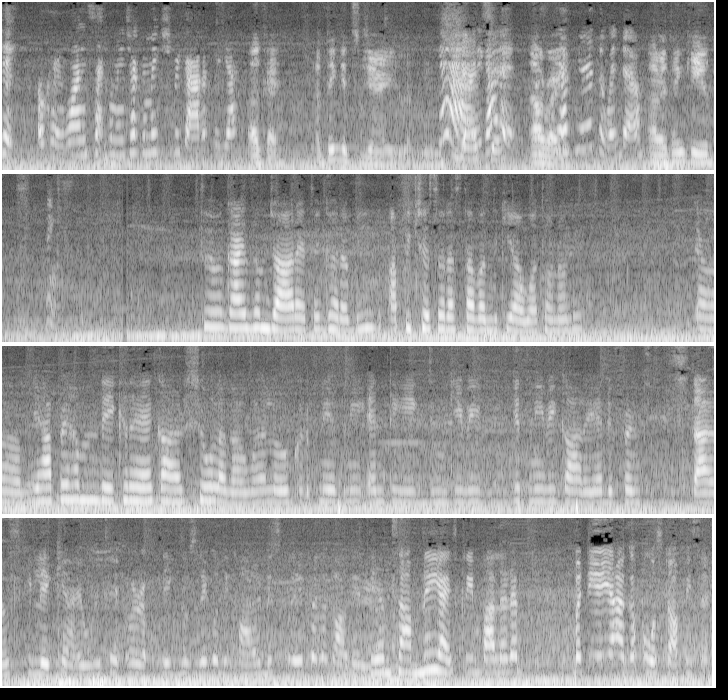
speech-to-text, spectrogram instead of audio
Jake, okay, one sec. Let me check and make sure we got it for ya. Okay. I think it's Jay. Yeah, we got it. it. All right. up here at the window. All right. Thank you. Thanks. तो गाइस हम जा रहे थे घर अभी अब पीछे से रास्ता बंद किया हुआ था उन्होंने यहाँ पे हम देख रहे हैं कार शो लगा हुआ है। लोग अपनी अपनी एंटीक जिनकी भी जितनी भी कारें हैं डिफरेंट स्टाइल्स की लेके आए हुए थे और अपने एक दूसरे को दिखा रहे डिस्प्ले पे लगा देते हैं। हम सामने ही आइसक्रीम पार्लर है बट ये यहाँ का पोस्ट ऑफ़िस है।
